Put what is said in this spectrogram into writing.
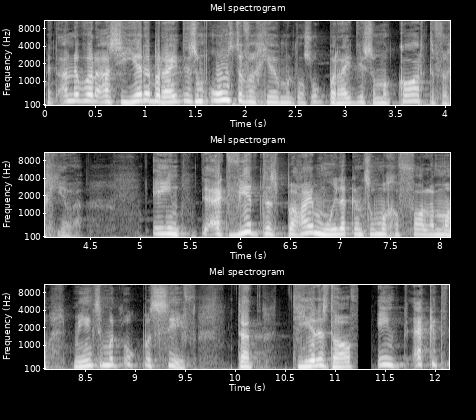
Met ander woorde, as die Here bereid is om ons te vergewe, moet ons ook bereid wees om mekaar te vergewe. En ek weet dis baie moeilik in sommige gevalle, maar mense moet ook besef dat die Here is daar en ek het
